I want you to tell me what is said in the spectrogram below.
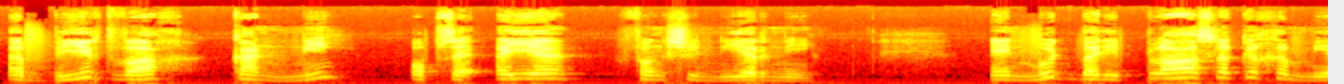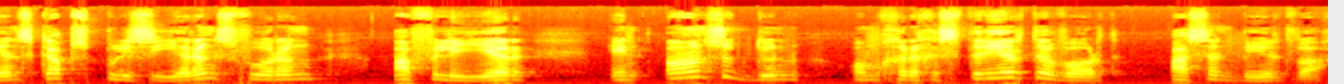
een beerdwag kan nie op sy eie functioneer nie en moet by die plaaslike gemeenskapspolisieeringsvoering affilieer en aansoek doen om geregistreerd te word as een beerdwag.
